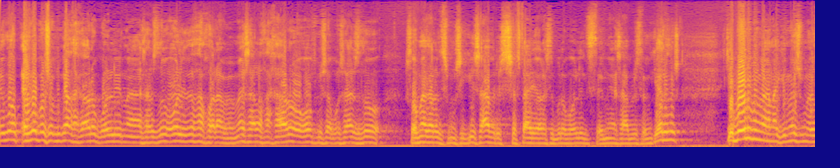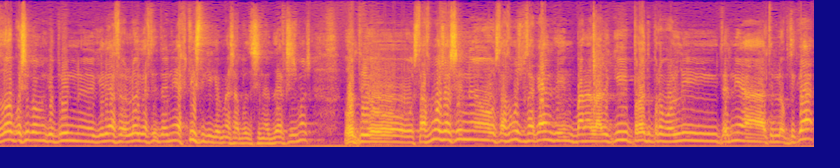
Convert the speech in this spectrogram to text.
εγώ, εγώ προσωπικά θα χαρώ πολύ να σας δω. Όλοι δεν θα χωράμε μέσα, αλλά θα χαρώ όποιους από εσάς δω στο μέγαρο της μουσικής αύριο στις 7 η ώρα στην προβολή της ταινίας Αύριο στον Κέρδος. Και μπορούμε να ανακοινώσουμε εδώ, όπως είπαμε και πριν, ε, κυρία Θεολόγη, αυτή η ταινία χτίστηκε και μέσα από τις συνεντεύξεις μας, ότι ο σταθμός σας είναι ο σταθμός που θα κάνει την πανελλαδική πρώτη προβολή ταινία τηλεοπτικά.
